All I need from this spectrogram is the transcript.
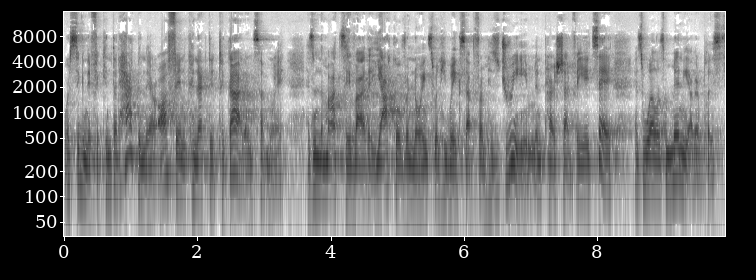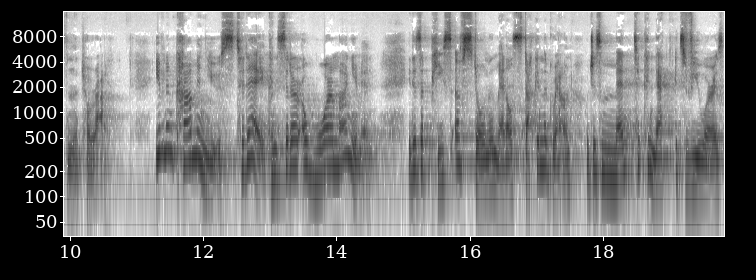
or significant that happened there, often connected to God in some way, as in the matzeva that Yaakov anoints when he wakes up from his dream in Parshat Vayetze, as well as many other places in the Torah. Even in common use today, consider a war monument. It is a piece of stone or metal stuck in the ground, which is meant to connect its viewers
